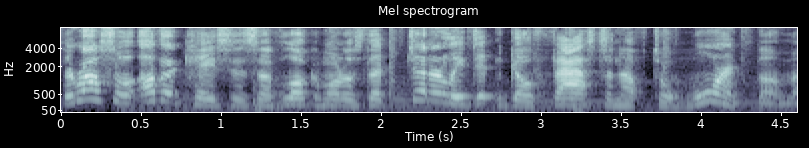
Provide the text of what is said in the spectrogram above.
There are also other cases of locomotives that generally didn't go fast enough to warrant them,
